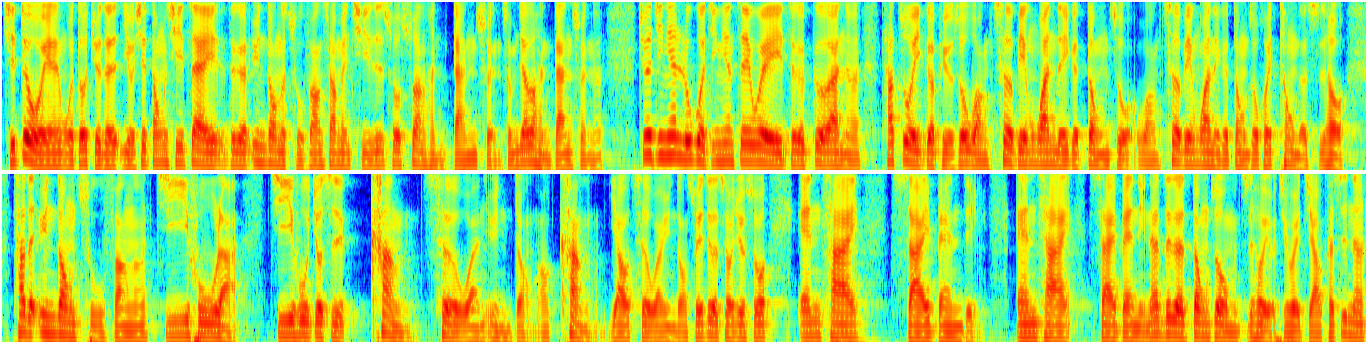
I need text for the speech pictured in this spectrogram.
其实对我而言，我都觉得有些东西在这个运动的处方上面，其实说算很单纯。什么叫做很单纯呢？就是今天如果今天这位这个个案呢，他做一个比如说往侧边弯的一个动作，往侧边弯的一个动作会痛的时候，他的运动处方呢，几乎啦。几乎就是抗侧弯运动哦，抗腰侧弯运动，所以这个时候就说 anti side bending。Anti side bending，那这个动作我们之后有机会教。可是呢，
